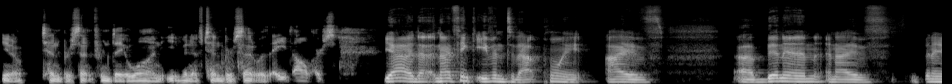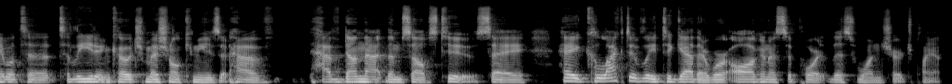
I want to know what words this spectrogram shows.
you know, 10% from day one, even if 10% was $8. Yeah. And I think even to that point, I've, uh, been in and I've been able to to lead and coach missional communities that have have done that themselves too. Say, hey, collectively together, we're all going to support this one church plant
